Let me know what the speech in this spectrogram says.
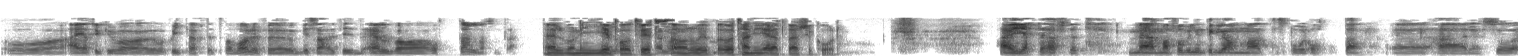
Och, nej, jag tycker det var, det var skithäftigt. Vad var det för bisarr tid? 11-8 eller något sånt där? 11 och 9 på 3000. Ja, det var- det var tangerat världsrekord. Nej, jättehäftigt. Men man får väl inte glömma att spår 8 eh, här så eh,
